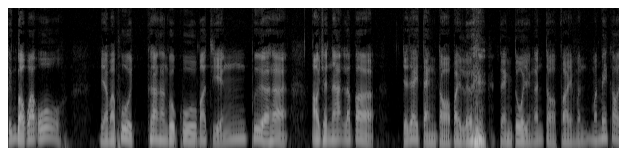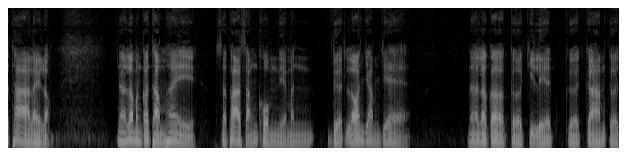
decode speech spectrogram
ถึงบอกว่า โอ้ อย่ามาพูดข้างคังคูมาเฉียงเพื่อฮะเอาชนะแล้วก็จะได้แต่งต่อไปเลย แต่งตัวอย่างนั้นต่อไปมันมันไม่เข้าท่าอะไรหรอกนะแล้วมันก็ทำให้สภาพสังคมเนี่ยมัน เดือดร้อนย่ำแย่นะแล้วก็เกิดกิเลสเกิดกามเกิด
